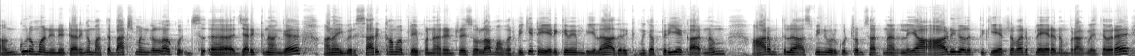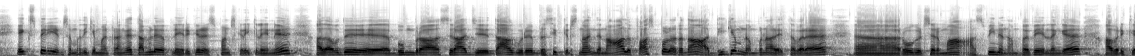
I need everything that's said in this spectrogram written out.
நங்கூரமாக நின்றுட்டாருங்க மற்ற பேட்ஸ்மேன்கள்லாம் கொஞ்சம் அஹ், ஆனால் இவர் சறுக்காமல் ப்ளே பண்ணார் என்றே சொல்லலாம். அவர் விக்கெட்டை எடுக்கவே முடியல. அதற்கு மிகப்பெரிய காரணம் ஆரம்பத்தில் அஸ்வின் ஒரு குற்றம் சாட்டினார் இல்லையா? ஆடுகளத்துக்கு ஏற்றவாறு பிளேயரை நம்புகிறாங்களே தவிர எக்ஸ்பீரியன்ஸை மதிக்க மாட்டாங்க தமிழக பிளேயருக்கு ரெஸ்பான்ஸ் கிடைக்கலன்னு. அதாவது பும்ரா சிராஜ் தாகூர் பிரசித் கிருஷ்ணா இந்த நாலு ஃபாஸ்ட் போலரை தான் அதிகம் நம்பினாரே தவிர ரோஹித் சர்மா அஸ்வினை நம்பவே இல்லைங்க. அவருக்கு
